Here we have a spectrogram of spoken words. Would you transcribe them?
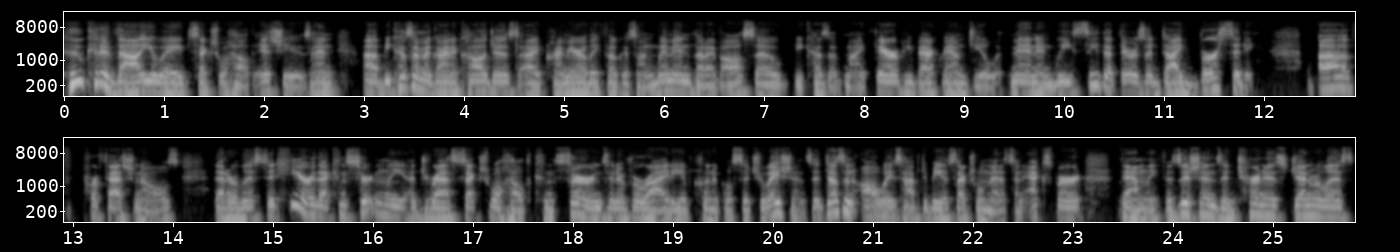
Who can evaluate sexual health issues? And uh, because I'm a gynecologist, I primarily focus on women, but I've also, because of my therapy background, deal with men. And we see that there is a diversity of professionals that are listed here that can certainly address sexual health concerns in a variety of clinical situations. It doesn't always have to be a sexual medicine expert, family physicians, internists, generalists,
